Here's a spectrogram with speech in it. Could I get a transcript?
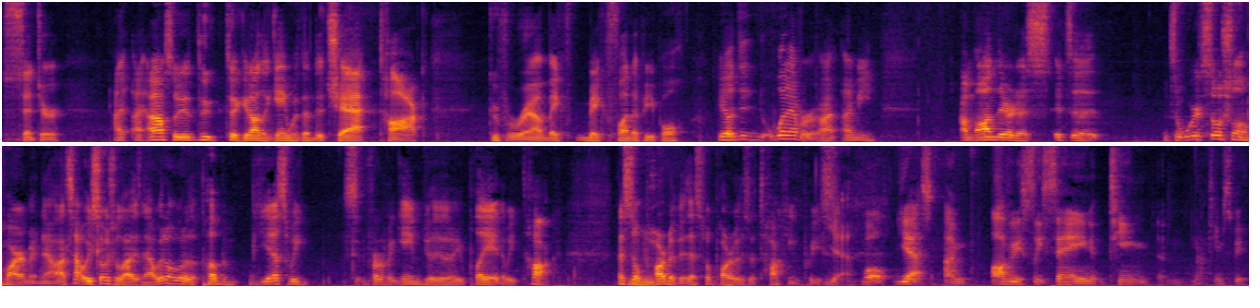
center. I, I also need to, to get on the game with them to chat, talk, goof around, make make fun of people. You know, whatever. I, I mean, I'm on there to. It's a it's a weird social environment now. That's how we socialize now. We don't go to the pub and yes, we sit in front of a game together and we play it and we talk. That's still mm-hmm. part of it. That's still part of it is a talking priest. Yeah. Well, yes, I'm obviously saying team, not team speak,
